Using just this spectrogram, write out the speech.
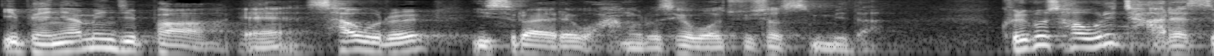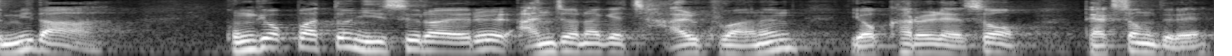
이 베냐민 지파의 사울을 이스라엘의 왕으로 세워 주셨습니다. 그리고 사울이 잘했습니다. 공격받던 이스라엘을 안전하게 잘 구하는 역할을 해서 백성들의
